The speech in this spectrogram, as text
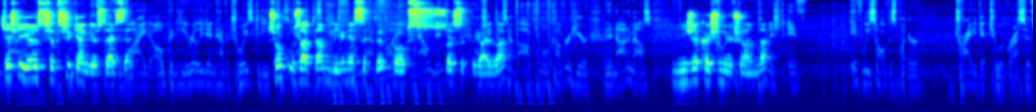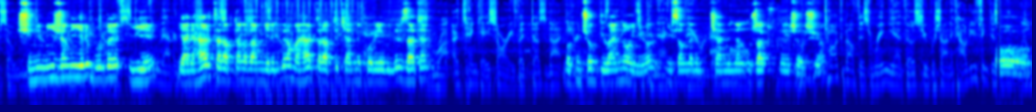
Keşke Yağız çatışırken gösterse. Çok uzaktan birine sıktı. Prox'a sıktı galiba. Ninja kaşınıyor şu anda. Şimdi Ninja'nın yeri burada iyi. Yani her taraftan adam gelebilir ama her tarafta kendini koruyabilir. Zaten bakın çok güvenli oynuyor. İnsanları kendinden uzak tutmaya çalışıyor. Oo.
